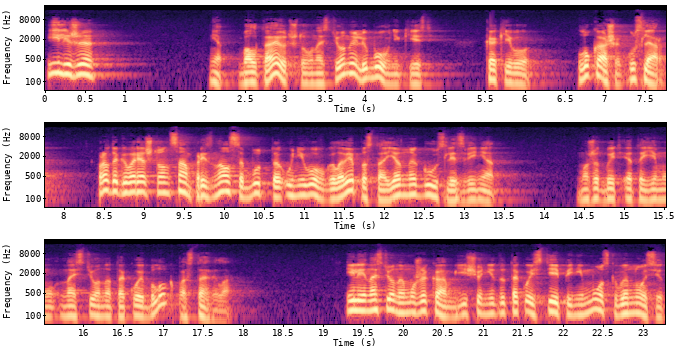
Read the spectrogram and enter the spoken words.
Или же... Нет, болтают, что у Настены любовник есть. Как его? Лукашек, гусляр. Правда, говорят, что он сам признался, будто у него в голове постоянно гусли звенят. Может быть, это ему Настена такой блок поставила? Или Настена мужикам еще не до такой степени мозг выносит,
